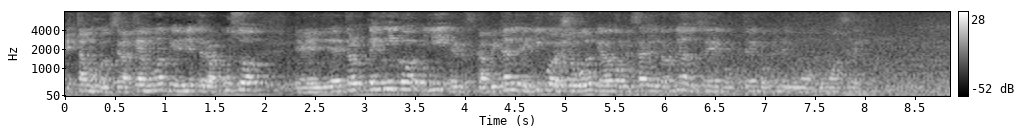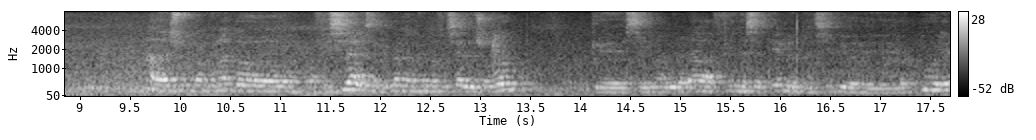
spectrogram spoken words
Estamos con Sebastián Morqui y Néstor el director técnico y el capitán del equipo de Joe que va a comenzar el torneo. Sé, ustedes comenten cómo, cómo va esto. Nada, es un campeonato oficial, es el primer campeonato oficial de Joe que se inaugurará a fin de septiembre, principio de octubre,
